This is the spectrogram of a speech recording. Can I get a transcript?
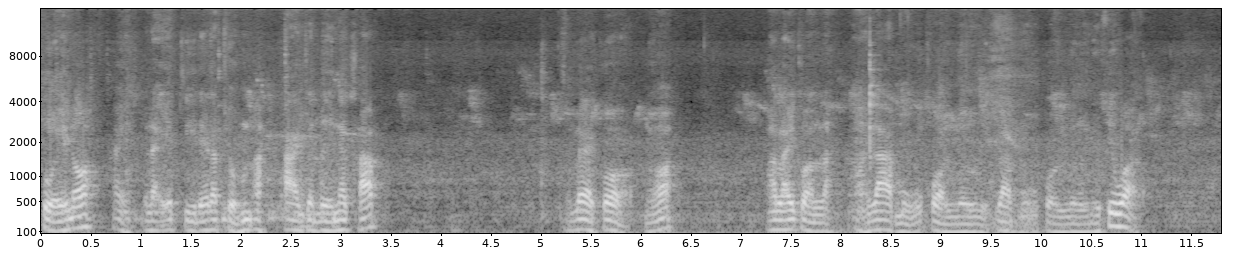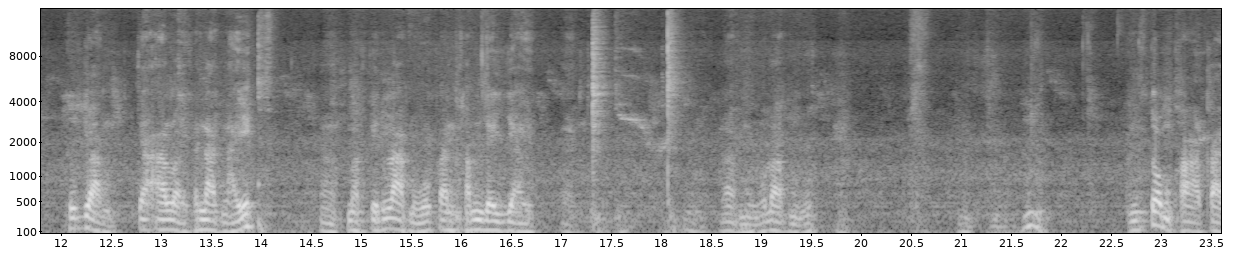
สวยๆเนาะให้บรรดาเอฟซีได้รับชมอะทานกันเลยนะครับแรกก็เนาะอะไรก่อนล่ะอะลาบหมูก่อนเลยลาบหมูก่อนเลยดูที่ว่า ทุกอย่างจะอร่อยขนาดไหนมากินลาบหมูกันคำใหญ่ๆลาบหมูลาบหมูอันต้มขาไก่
